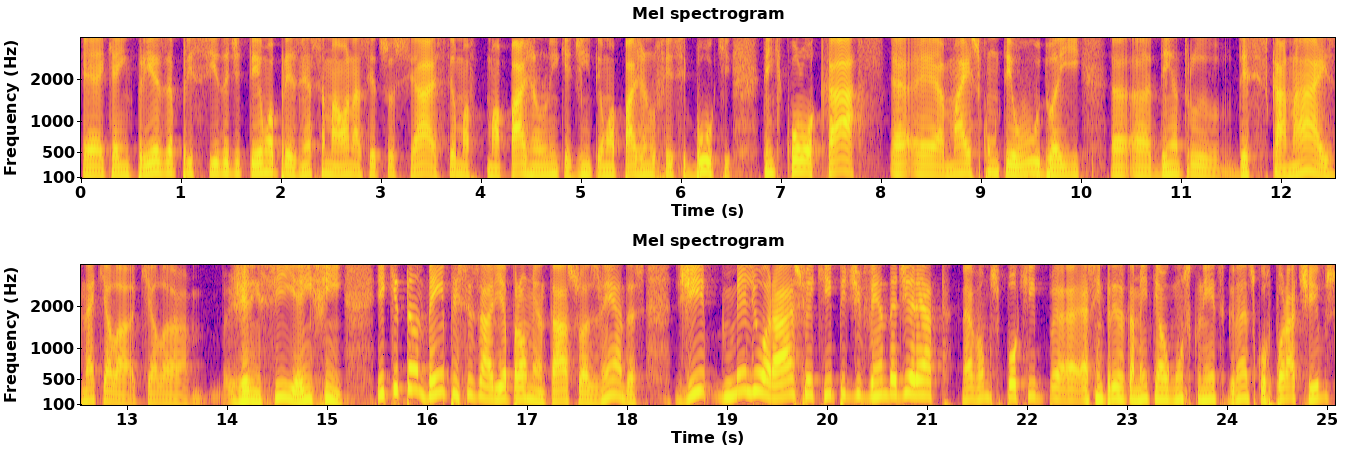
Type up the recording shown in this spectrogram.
é, que a empresa precisa de ter uma presença maior nas redes sociais, ter uma, uma página no LinkedIn, ter uma página no Facebook, tem que colocar é, é, mais conteúdo aí uh, uh, dentro desses canais né, que, ela, que ela gerencia, enfim, e que também precisaria para aumentar suas vendas de melhorar sua equipe de venda direta. Né? Vamos supor que eh, essa empresa também tem alguns clientes grandes corporativos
